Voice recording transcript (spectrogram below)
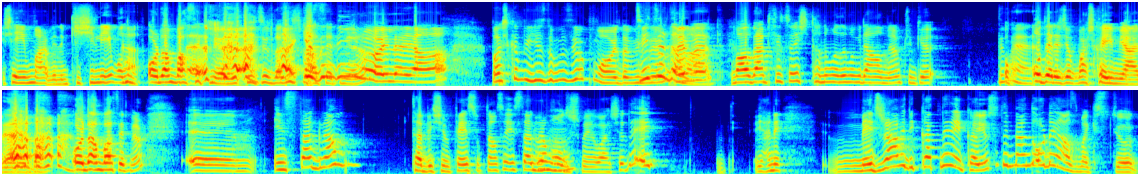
şeyim var benim, kişiliğim. Onu oradan bahsetmiyorum. Twitter'dan hiç Herkesin değil bahsetmiyorum. öyle ya? Başka bir yüzümüz yok mu orada bizim? Twitter'da mı? Evet. Vallahi ben Twitter'ı hiç tanımadığımı bile almıyorum çünkü Değil o, mi? o derece başkayım yani oradan. oradan bahsetmiyorum. Ee, Instagram tabii şimdi Facebook'tan sonra Instagram oluşmaya başladı. E, yani mecra ve dikkat nereye kayıyorsa tabii ben de orada yazmak istiyorum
